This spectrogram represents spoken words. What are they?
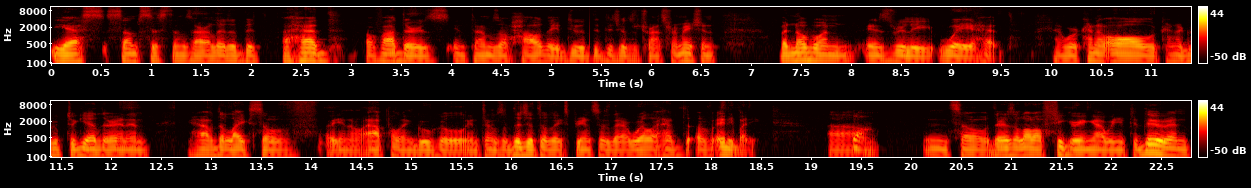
yes, some systems are a little bit ahead of others in terms of how they do the digital transformation but no one is really way ahead. And we're kind of all kind of grouped together. And then you have the likes of, uh, you know, Apple and Google in terms of digital experiences that are well ahead of anybody. Um, yeah. And so there's a lot of figuring out we need to do. And,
